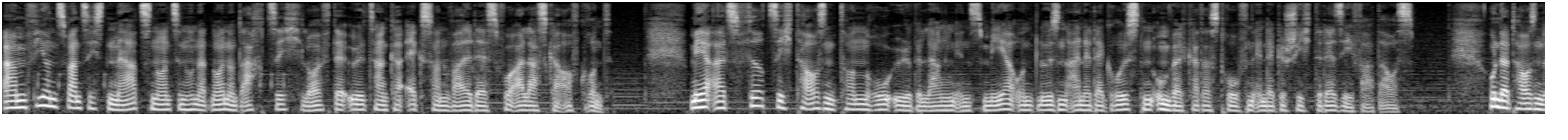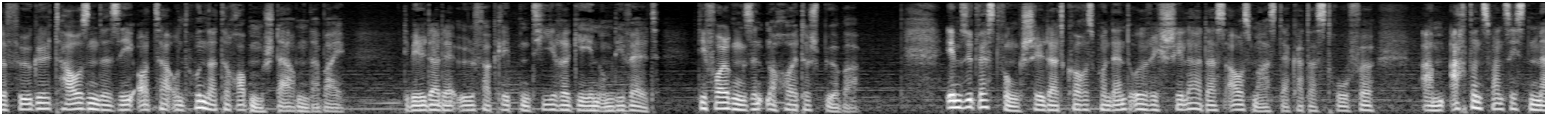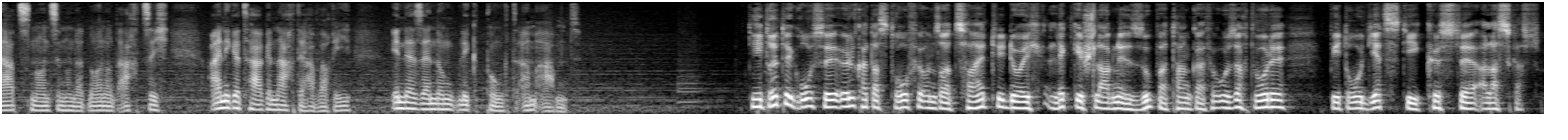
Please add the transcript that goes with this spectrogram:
Am 24. März 1989 läuft der Öltanker Exxon Valdez vor Alaska auf Grund. Mehr als 40.000 Tonnen Rohöl gelangen ins Meer und lösen eine der größten Umweltkatastrophen in der Geschichte der Seefahrt aus. Hunderttausende Vögel, tausende Seeotter und hunderte Robben sterben dabei. Die Bilder der ölverklebten Tiere gehen um die Welt. Die Folgen sind noch heute spürbar. Im Südwestfunk schildert Korrespondent Ulrich Schiller das Ausmaß der Katastrophe am 28. März 1989, einige Tage nach der Havarie, in der Sendung Blickpunkt am Abend. Die dritte große Ölkatastrophe unserer Zeit, die durch leckgeschlagene Supertanker verursacht wurde, bedroht jetzt die Küste Alaskas.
